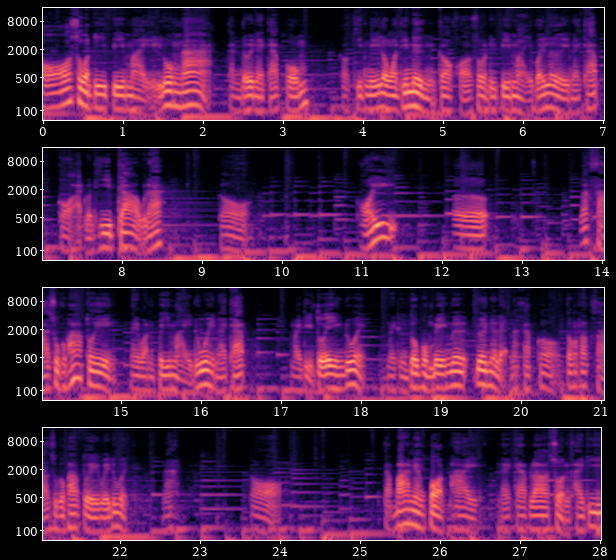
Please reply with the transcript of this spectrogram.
ขอสวัสดีปีใหม่ล่วงหน้ากันด้วยนะครับผมก็คลิปนี้ลงวันที่ 1 ก็ขอสวัสดีปีใหม่ไว้เลยนะครับ ก็อัดวันที่29นะ ก็ขอให้เอ่อรักษาสุขภาพตัวเองในวันปีใหม่ด้วยนะครับหมายถึงตัวเองด้วยหมายถึงตัวผมเองด้วยด้วยเนี่ยแหละนะครับ ก็ต้องรักษาสุขภาพตัวเองไว้ด้วยนะก็กลับบ้านอย่างปลอดภัยนะครับ แล้วส่วนใครที่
